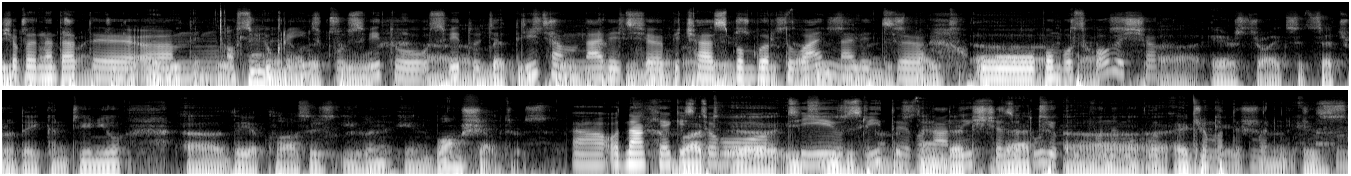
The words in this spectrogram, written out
щоб надати ем, освіту українську освіту, освіту дітям, навіть під час бомбардувань, навіть е, у бомбосховищах. Airstrikes, etc. They continue their classes even in bomb shelters. Однак якість цього цієї освіти вона нижче that uh, education is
